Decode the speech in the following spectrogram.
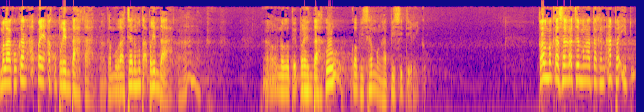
melakukan apa yang aku perintahkan. Nah, kamu raja namun tak perintah. Nah, menurut perintahku, engkau bisa menghabisi diriku. Kalau maka sang raja mengatakan apa itu?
